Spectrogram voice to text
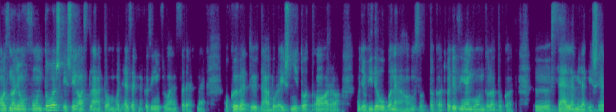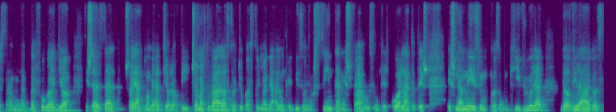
az nagyon fontos, és én azt látom, hogy ezeknek az influencereknek a követő tábora is nyitott arra, hogy a videóban elhangzottakat, vagy az ilyen gondolatokat szellemileg és érzelmileg befogadja, és ezzel saját magát gyarapítsa, mert választhatjuk azt, hogy megállunk egy bizonyos szinten, és felhúzunk egy korlátot, és, és nem nézünk azon kívülre, de a világ az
